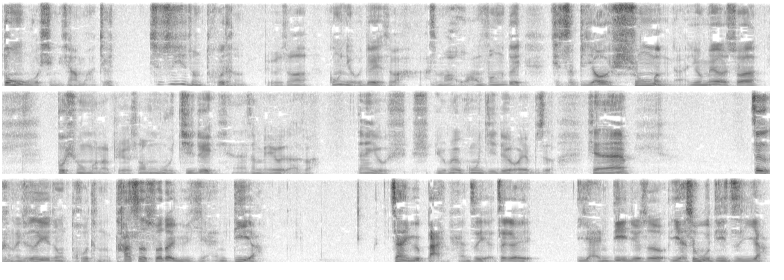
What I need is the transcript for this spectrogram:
动物形象嘛？就就是一种图腾，比如说公牛队是吧？什么黄蜂队就是比较凶猛的，有没有说不凶猛的？比如说母鸡队，显然是没有的，是吧？但有有没有公鸡队，我也不知道。显然，这个可能就是一种图腾。他是说的与炎帝啊，占于版权之野。这个炎帝就是也是五帝之一啊，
